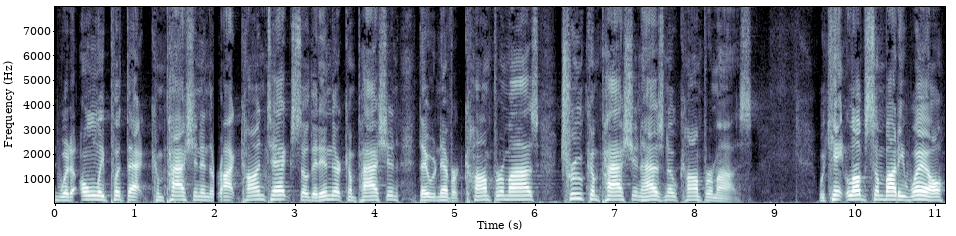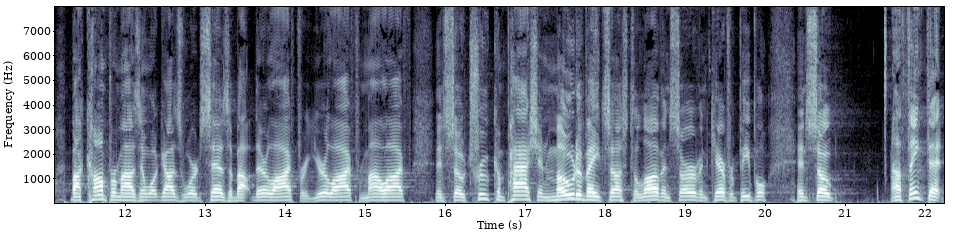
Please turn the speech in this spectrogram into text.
would only put that compassion in the right context so that in their compassion they would never compromise. True compassion has no compromise. We can't love somebody well by compromising what God's word says about their life or your life or my life. And so true compassion motivates us to love and serve and care for people. And so I think that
